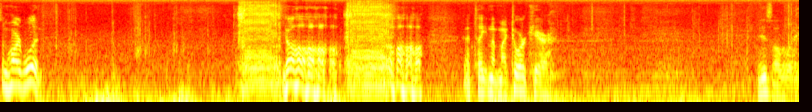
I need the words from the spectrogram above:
Some hard wood. Oh, oh, gotta tighten up my torque here. It is all the way.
